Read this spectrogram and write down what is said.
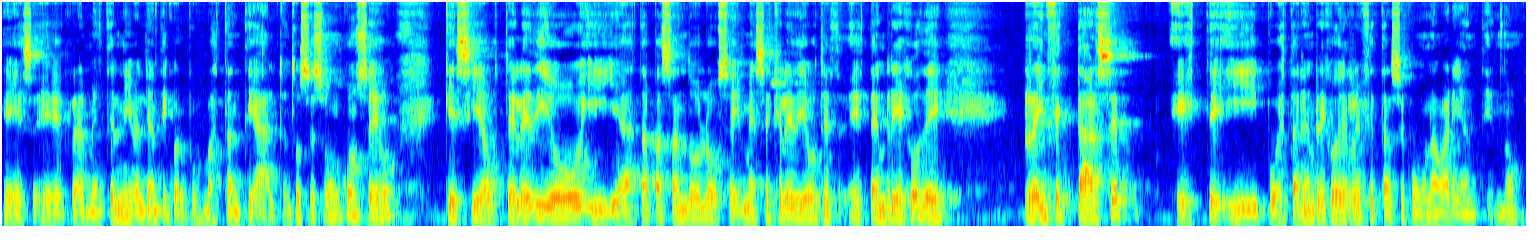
es, eh, realmente el nivel de anticuerpos es bastante alto. Entonces, eso es un consejo que si a usted le dio y ya está pasando los seis meses que le dio, usted está en riesgo de reinfectarse este, y puede estar en riesgo de reinfectarse con una variante, ¿no?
